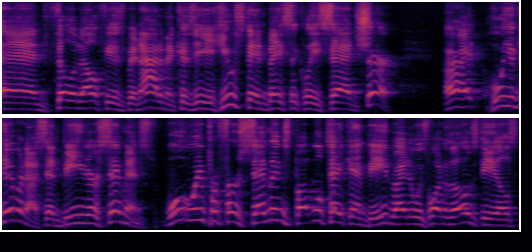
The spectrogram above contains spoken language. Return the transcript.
And Philadelphia has been adamant because Houston basically said, sure. All right, who are you giving us, Embiid or Simmons? Well, we prefer Simmons, but we'll take Embiid, right? It was one of those deals.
